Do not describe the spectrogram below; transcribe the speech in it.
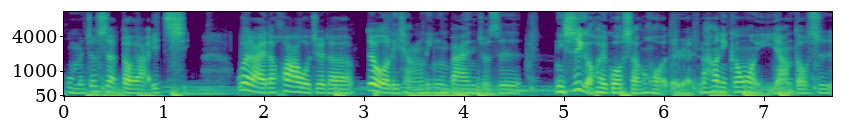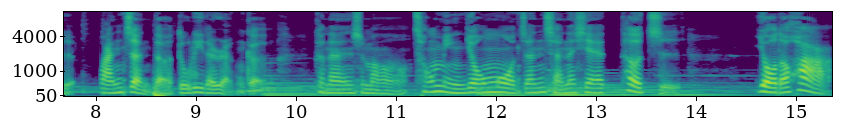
我们就是都要一起。未来的话，我觉得对我理想的另一半就是你是一个会过生活的人，然后你跟我一样都是完整的独立的人格，可能什么聪明、幽默、真诚那些特质有的话，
